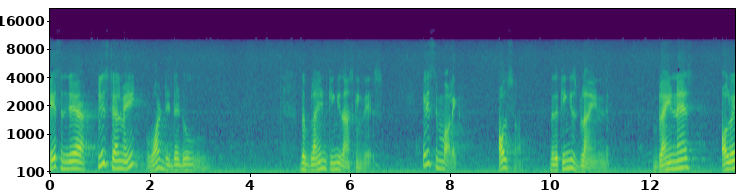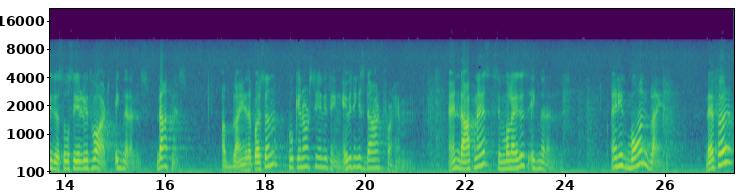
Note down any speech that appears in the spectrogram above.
hey Sanjaya, please tell me what did they do? The blind king is asking this. It is symbolic also. that the king is blind. Blindness always associated with what? Ignorance, darkness. A blind is a person who cannot see anything. Everything is dark for him. And darkness symbolizes ignorance. And he is born blind. Therefore,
